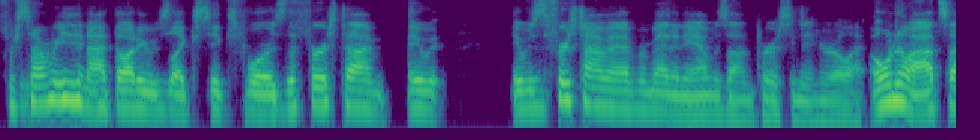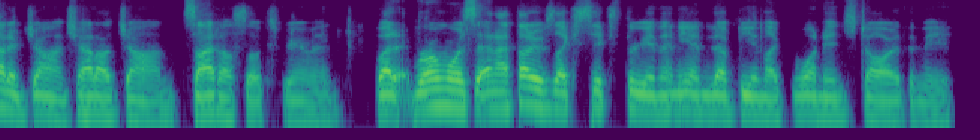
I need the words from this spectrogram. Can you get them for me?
For some reason, I thought he was like six four. It's the first time it was. it was the first time I ever met an Amazon person in real life. Oh no, outside of John. Shout out John. Side hustle experiment. But Romer was, and I thought he was like six three, and then he ended up being like one inch taller than me.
